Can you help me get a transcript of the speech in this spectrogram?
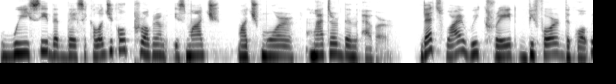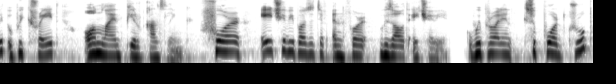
we see that the psychological program is much, much more matter than ever. That's why we create before the COVID, we create online peer counseling for HIV positive and for without HIV. We providing support group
